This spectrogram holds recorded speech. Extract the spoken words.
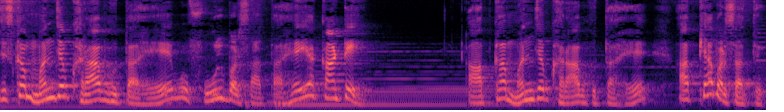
जिसका मन जब खराब होता है, वो फूल बरसाता है या कांटे आपका मन जब खराब होता है, आप क्या बरसाते हो?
